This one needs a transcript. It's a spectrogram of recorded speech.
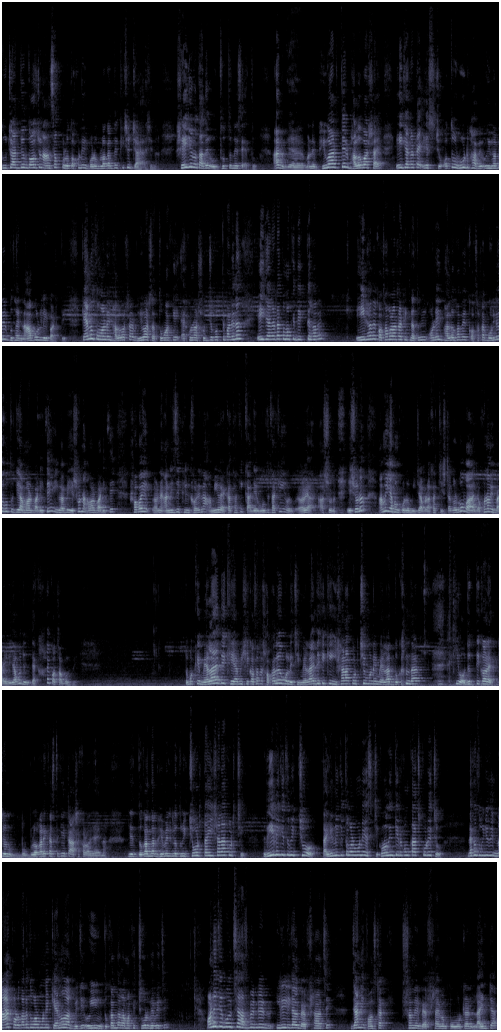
দু চারজন, দশজন আনসাপ করল, তখন এই বড় ব্লগারদের কিছু যায় আসে না। সেই জন্য তাদের উদ্ধত্তনেস এত। আর মানে ভিউয়ারদের ভালোবাসায় এই জায়গাটা এসছো, অত রুটভাবে, ওইভাবে বোধহয় না বললেই পারতে। কেন তোমার এই ভালোবাসার ভিউয়ার্সরা তোমাকে এখন আর সহ্য করতে পারে না? এই জায়গাটা তোমাকে দেখতে হবে। এইভাবে কথা বলাটা ঠিক না। তুমি অনেক ভালোভাবে কথাটা বললেও হতো যে, আমার বাড়িতে এইভাবে এসো না, আমার বাড়িতে সবাই মানে আনইজি ফিল করে না, আমিও একা থাকি, কাজের মধ্যে থাকি আসো না, এসো না, আমি যখন কোনো মিট আপ রাখার চেষ্টা করব বা যখন আমি বাইরে যাব, যদি দেখা হয় কথা বলবে। তোমাকে মেলায় দেখে, আমি সে কথাটা সকালেও বলেছি, মেলায় দেখে কি ইশারা করছে মনে মেলার দোকানদার? কি অযুক্তিকর একজন ব্লগারের কাছ থেকে এটা আশা করা যায় না। যে দোকানদার ভেবে নিল, তুমি চোর, তাই ইশারা করছে? রিয়েলি কি তুমি চোর? তাই জন্য কি তোমার মনে এসছে? কোনোদিন কি এরকম কাজ করেছ? দেখো, তুমি যদি না করো, তাহলে তোমার মনে কেন আসবে যে ওই দোকানদার আমাকে চোর ভেবেছে? অনেকে বলছে হাজব্যান্ডের ইললিগাল ব্যবসা আছে। জানি কনস্ট্রাকশনের ব্যবসা এবং প্রোমোটার লাইনটা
